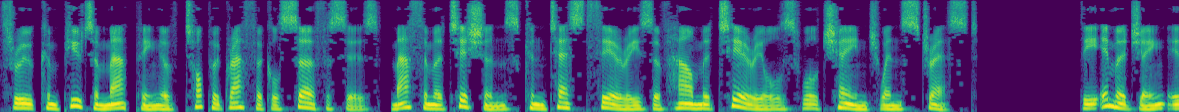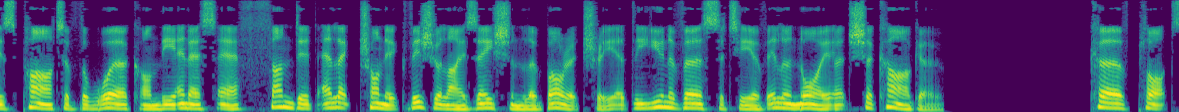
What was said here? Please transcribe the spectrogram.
Through computer mapping of topographical surfaces, mathematicians can test theories of how materials will change when stressed. The imaging is part of the work on the NSF-funded Electronic Visualization Laboratory at the University of Illinois at Chicago. Curve plots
